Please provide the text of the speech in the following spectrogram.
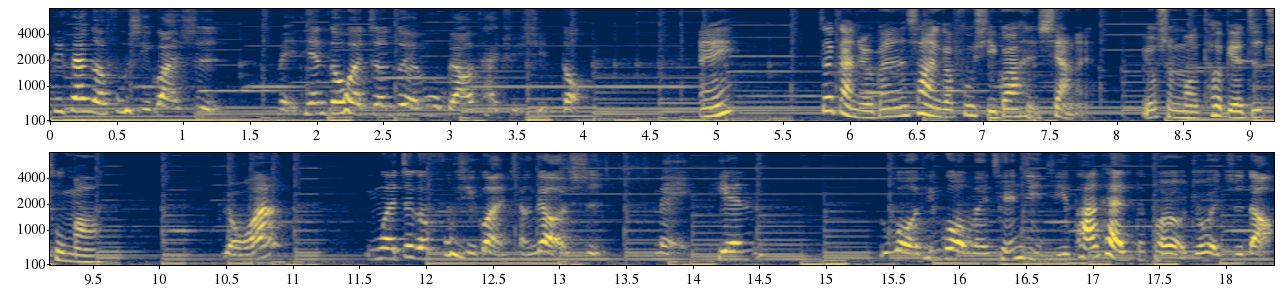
第三个副习惯是每天都会针对目标采取行动。哎，这感觉跟上一个副习惯很像哎，有什么特别之处吗？有啊，因为这个副习惯强调的是每天。如果听过我们前几集 podcast 的朋友就会知道，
